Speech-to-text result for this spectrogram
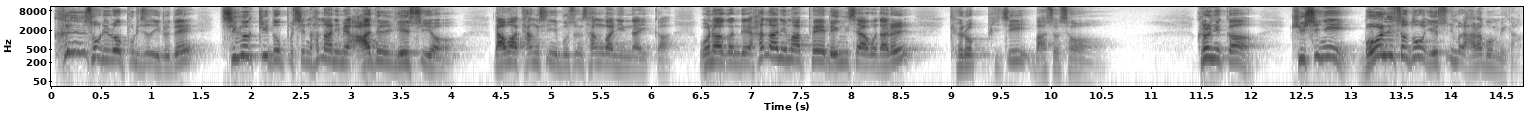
큰 소리로 부르짖어 이르되 지극히 높으신 하나님의 아들 예수여 나와 당신이 무슨 상관이 있나이까? 원하건대 하나님 앞에 맹세하고 나를 괴롭히지 마소서. 그러니까 귀신이 멀리서도 예수님을 알아봅니다.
